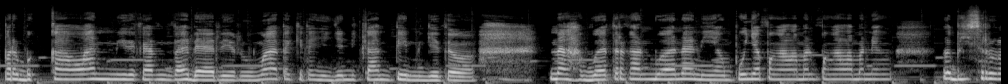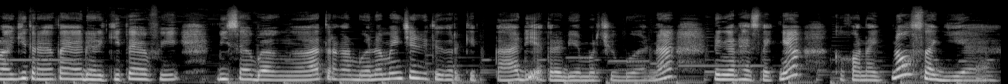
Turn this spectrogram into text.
perbekalan gitu kan. Entah dari rumah atau kita jajan di kantin gitu nah buat rekan buana nih yang punya pengalaman-pengalaman yang lebih seru lagi ternyata ya dari kita ya Vi. Bisa banget rekan buana mention di twitter kita di @radiomercubuana dengan hashtagnya Kokonaik Nostalgia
